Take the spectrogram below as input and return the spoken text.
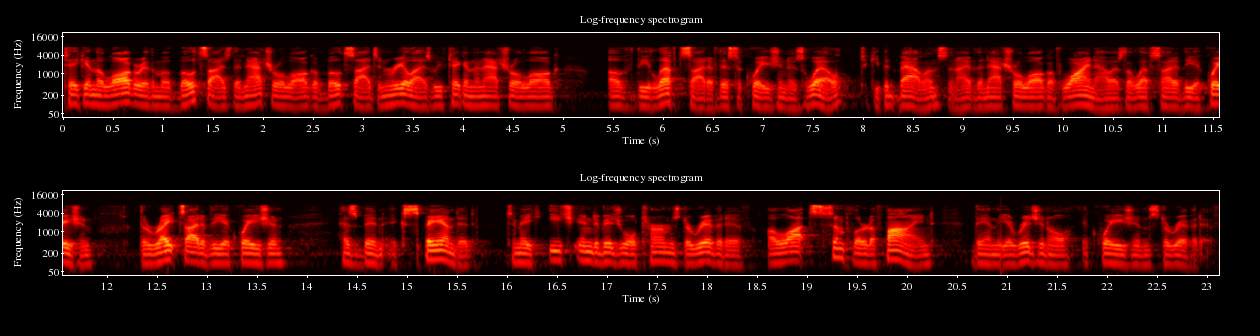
taken the logarithm of both sides, the natural log of both sides, and realize we've taken the natural log of the left side of this equation as well to keep it balanced and I have the natural log of y now as the left side of the equation. The right side of the equation has been expanded to make each individual term's derivative a lot simpler to find than the original equation's derivative.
